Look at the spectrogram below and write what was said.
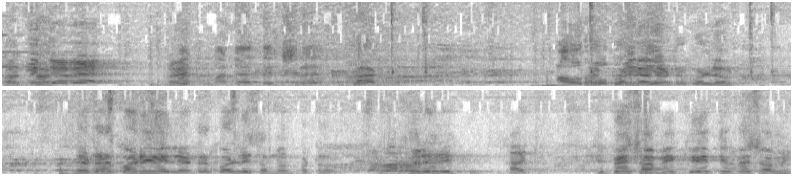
ತುಂಬಿದ್ದೇವೆ. ಮಾನ್ಯ ಅಧ್ಯಕ್ಷರೇ ಅವ್ರು ಲೆಟರ್ ಕೊಡ್ಲಿ ಅವ್ರು. ಲೆಟರ್ ಕೊಡಿ ಲೆಟರ್ ಕೊಡ್ಲಿ ಸಂಬಂಧಪಟ್ಟವ್ರು. ಸರಿ ತಿಪ್ಪೇಸ್ವಾಮಿ ಕೆ ತಿಪ್ಪೇಸ್ವಾಮಿ.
